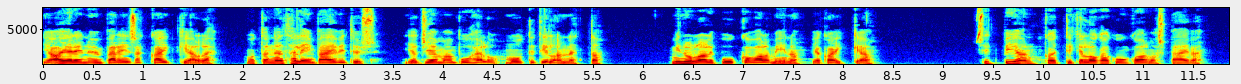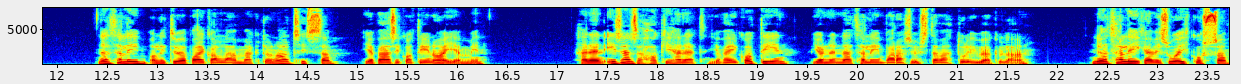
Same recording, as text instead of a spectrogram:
ja ajelin ympärinsä kaikkialle, mutta Nathalin päivitys ja Gemman puhelu muutti tilannetta. Minulla oli puukko valmiina ja kaikkea. Sitten pian koittikin lokakuun kolmas päivä. Natalie oli työpaikallaan McDonaldsissa ja pääsi kotiin aiemmin. Hänen isänsä haki hänet ja vei kotiin, jonne Nathalien paras ystävä tuli yökylään. Natalie kävi suihkussa,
